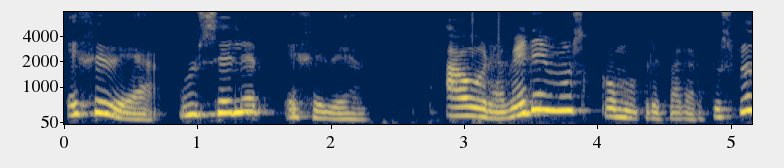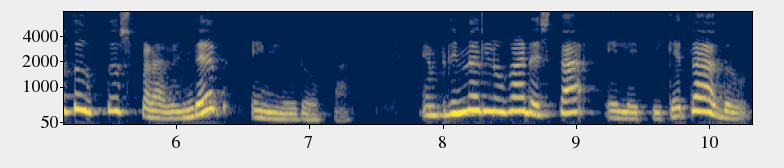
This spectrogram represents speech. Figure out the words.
FBA, un seller FBA. Ahora veremos cómo preparar tus productos para vender en Europa. En primer lugar está el etiquetado.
